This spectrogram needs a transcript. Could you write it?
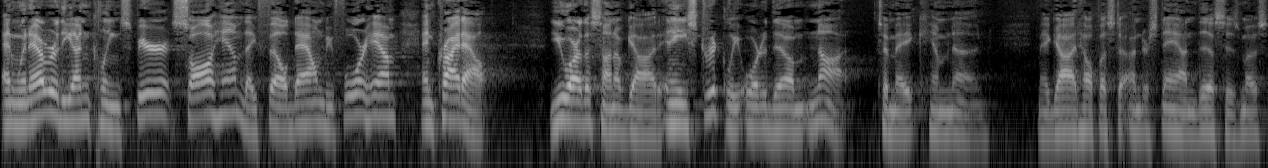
And whenever the unclean spirits saw him, they fell down before him and cried out, you are the Son of God. And he strictly ordered them not to make him known. May God help us to understand this, his most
